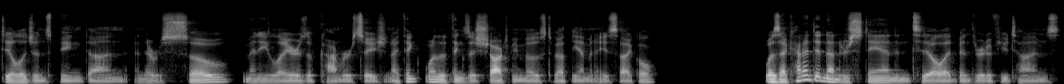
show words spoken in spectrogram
diligence being done and there were so many layers of conversation. I think one of the things that shocked me most about the M&A cycle was I kind of didn't understand until I'd been through it a few times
